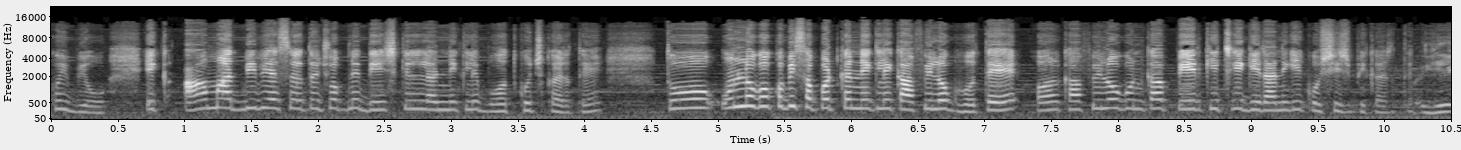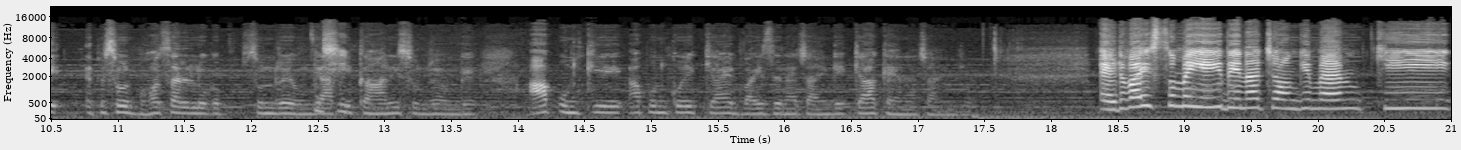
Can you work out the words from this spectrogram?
कोई भी हो। एक आम आदमी भी ऐसे होते हैं जो अपने देश के लिए लड़ने के लिए बहुत कुछ करते हैं। तो उन लोगों को भी सपोर्ट करने के लिए काफ़ी लोग होते हैं और काफ़ी लोग उनका पैर खींच के गिराने की कोशिश भी करते हैं। ये एपिसोड बहुत सारे लोग सुन रहे होंगे। आपकी कहानी सुन रहे होंगे। आप उनके आप उनको एक क्या एडवाइस देना चाहेंगे क्या कहना चाहेंगे? एडवाइस तो मैं यही देना चाहूँगी मैम कि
